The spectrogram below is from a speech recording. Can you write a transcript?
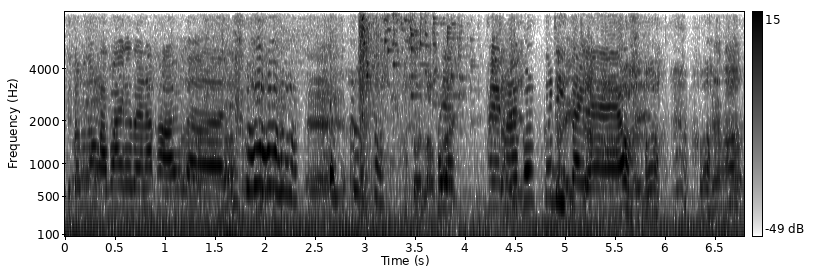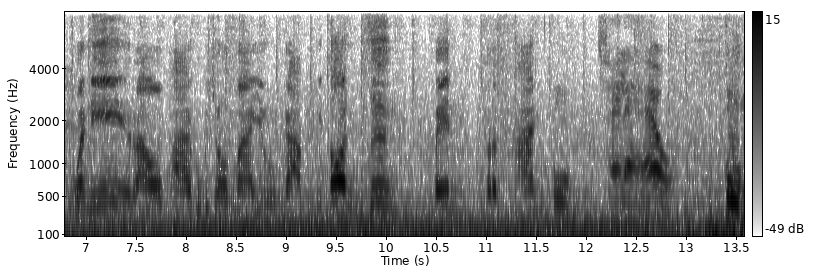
พี่ต้นไม่ต้องรับใบก็ได้นะคะไม่เป็นไรแหมพี่ต้นรับไว้พยักหน้าก็ก็ดีใจแล้ว ใจนะฮะวันนี้เราพาคุณผู้ชมมาอยู่กับพี่ต้น ซึ่งเป็นประธานกลุ่ม ใช่แล้ว กลุ่ม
